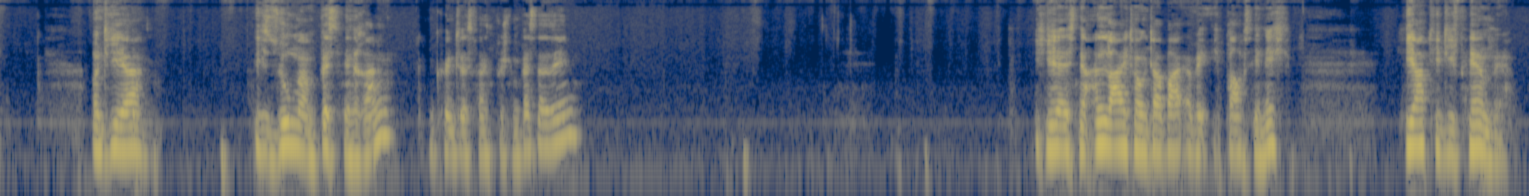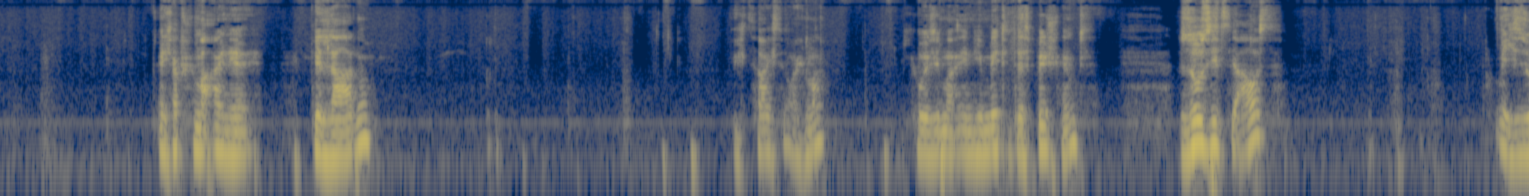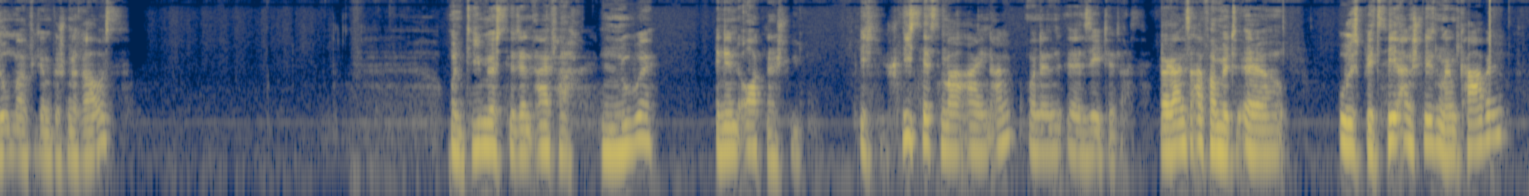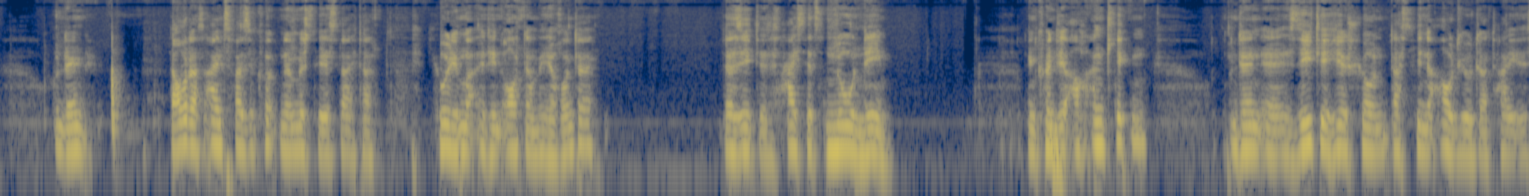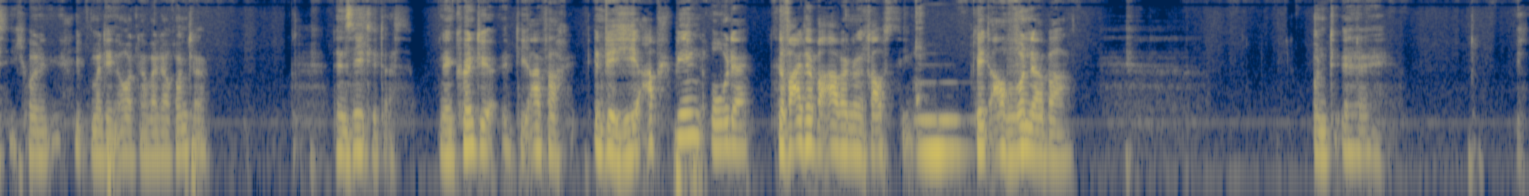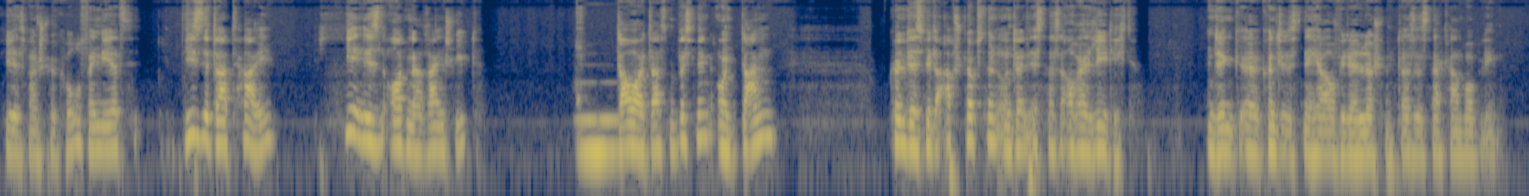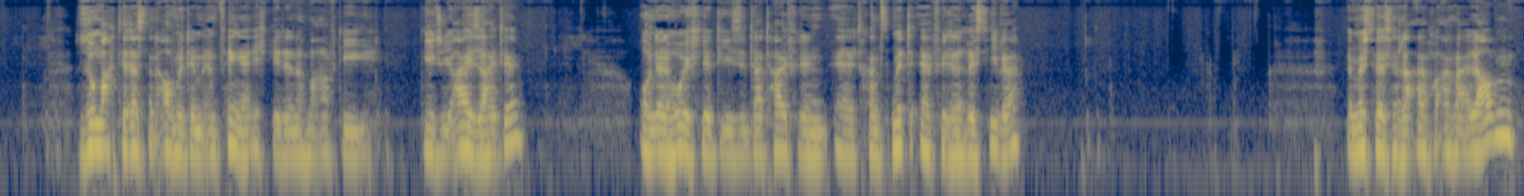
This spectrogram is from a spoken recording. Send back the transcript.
und hier, ich zoome ein bisschen ran, dann könnt ihr das vielleicht ein bisschen besser sehen. Hier ist eine Anleitung dabei, aber ich brauche sie nicht. Hier habt ihr die Firmware. Ich habe schon mal eine geladen. Ich zeige sie euch mal. Ich hole sie mal in die Mitte des Bildschirms. So sieht sie aus. Ich zoome mal wieder ein bisschen raus. Und die müsst ihr dann einfach nur in den Ordner schieben. Ich schließe jetzt mal einen an und dann äh, seht ihr das. Ja, ganz einfach mit äh, USB-C anschließen mit dem Kabel und dann dauert das ein, zwei Sekunden, dann müsst ihr jetzt gleich da. Ich hole mal den Ordner mal hier runter. Da seht ihr, das heißt jetzt No Name. Den könnt ihr auch anklicken und dann äh, seht ihr hier schon, dass hier eine Audiodatei ist. Ich, ich schiebe mal den Ordner weiter runter. Dann seht ihr das. Und dann könnt ihr die einfach entweder hier abspielen oder zur Weiterbearbeitung rausziehen. Geht auch wunderbar. Und äh, ich gehe jetzt mal ein Stück hoch. Wenn ihr jetzt diese Datei hier in diesen Ordner reinschiebt, dauert das ein bisschen und dann könnt ihr es wieder abstöpseln und dann ist das auch erledigt. Und dann äh, könnt ihr das nachher auch wieder löschen. Das ist da kein Problem. So macht ihr das dann auch mit dem Empfänger. Ich gehe dann nochmal auf die DJI-Seite und dann hole ich hier diese Datei für den äh, Transmit, äh, für den Receiver. Dann müsst ihr das auch einmal erlauben.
